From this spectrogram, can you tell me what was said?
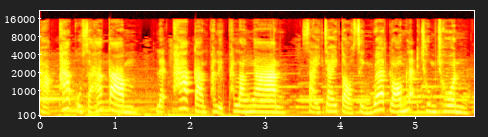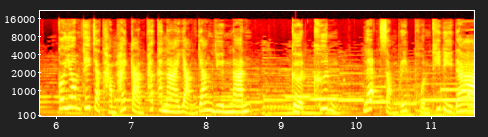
หากภาคอุตสาหกรรม และภาคการผลิตพลังงาน ใส่ใจต่อสิ่งแวดล้อมและชุมชน ก็ย่อมที่จะทำให้การพัฒนาอย่างยั่งยืนนั้น เกิดขึ้นและสำฤทธิ์ผลที่ดีได้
